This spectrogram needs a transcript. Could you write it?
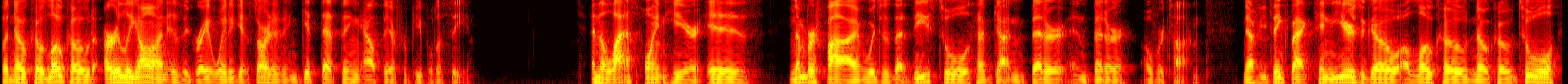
But no code, low code early on is a great way to get started and get that thing out there for people to see. And the last point here is number five, which is that these tools have gotten better and better over time. Now, if you think back 10 years ago, a low code, no code tool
